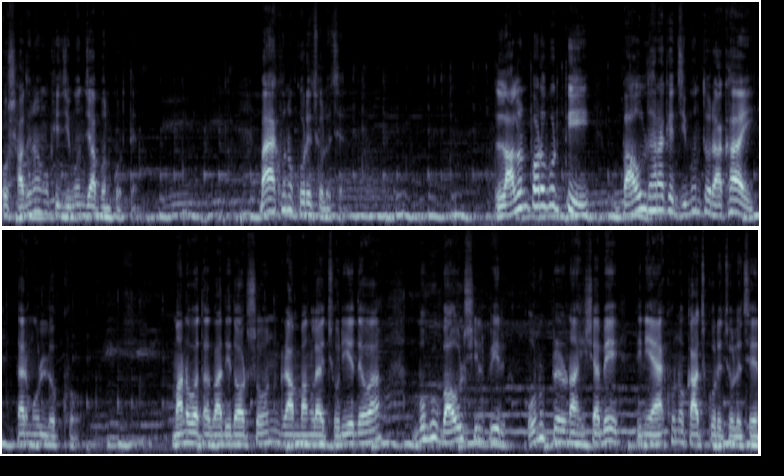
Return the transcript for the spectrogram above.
ও সাধনামুখী জীবনযাপন করতেন। বা এখনও করে চলেছেন। লালন পরবর্তী বাউল ধারাকে জীবন্ত রাখাই তার মূল লক্ষ্য। মানবতাবাদী দর্শন গ্রাম বাংলায় ছড়িয়ে দেওয়া, বহু বাউল শিল্পীর অনুপ্রেরণা হিসাবে তিনি এখনও কাজ করে চলেছেন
